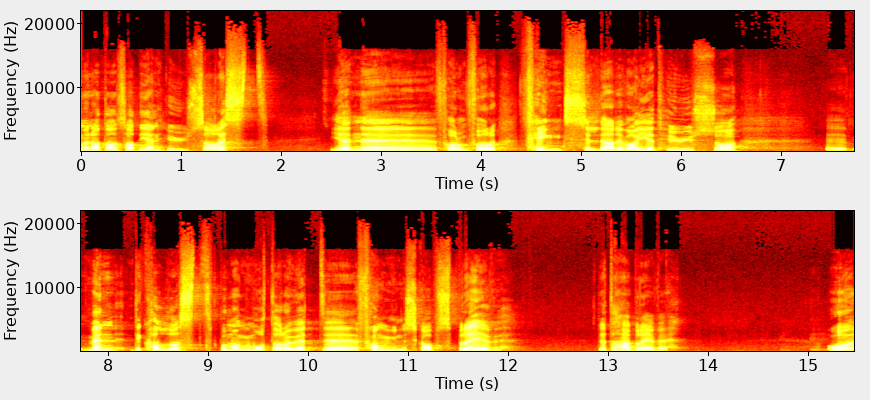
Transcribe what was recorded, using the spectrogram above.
men at han satt i en husarrest i en eh, form for fengsel der det var i et hus. Og, eh, men det kalles på mange måter òg et eh, fangenskapsbrev, dette her brevet. Og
